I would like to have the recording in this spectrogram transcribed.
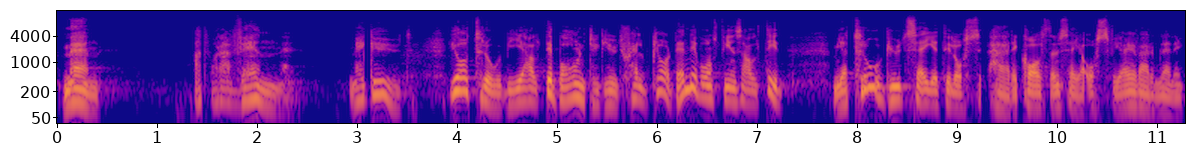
Men att vara vän med Gud. Jag tror, vi är alltid barn till Gud, självklart, den nivån finns alltid. Men jag tror Gud säger till oss här i Karlstad, nu säger jag oss för jag är värmlänning.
